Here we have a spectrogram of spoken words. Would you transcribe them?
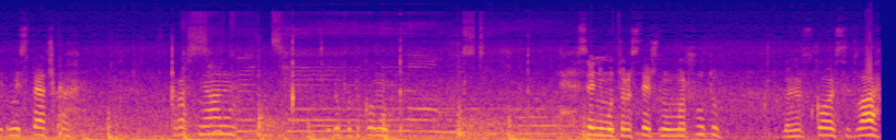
від містечка Красняни. Йду по такому синьому туристичному маршруту до гірського сідла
